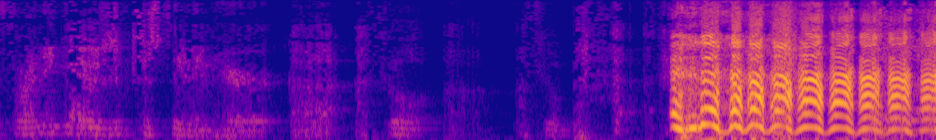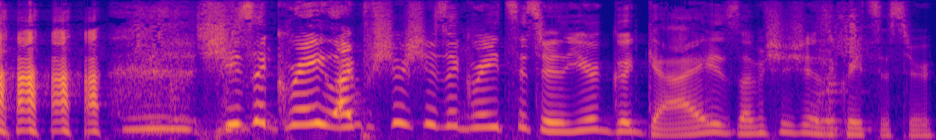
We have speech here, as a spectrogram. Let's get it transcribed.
for any guy who's interested in her, uh, I feel uh, I feel bad. She's a great. I'm sure she's a great sister. You're good guys. I'm sure she has a great sister.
